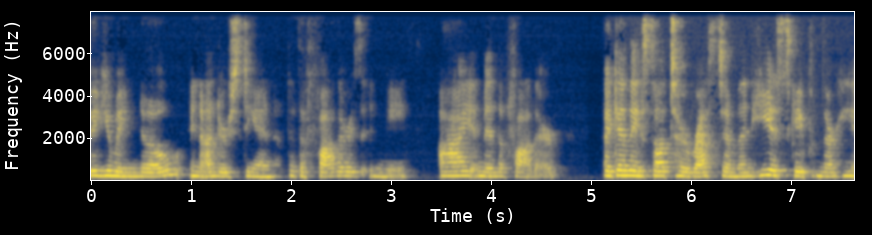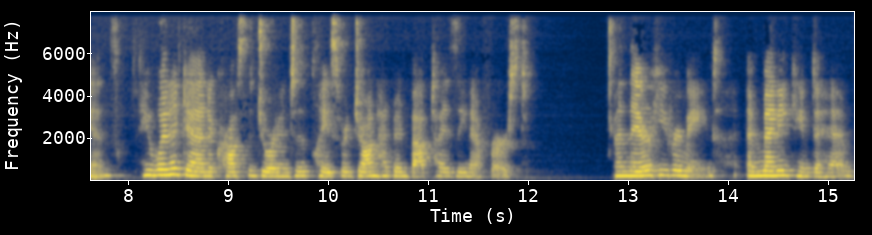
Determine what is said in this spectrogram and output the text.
that you may know and understand that the Father is in me. I am in the Father. Again, they sought to arrest him, then he escaped from their hands. He went again across the Jordan to the place where John had been baptizing at first. And there he remained, and many came to him.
